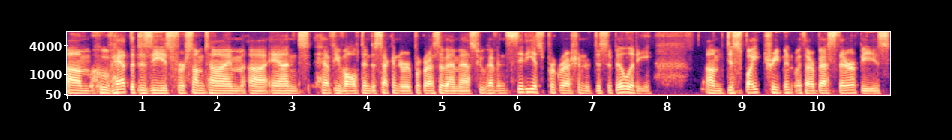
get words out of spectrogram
um, who've had the disease for some time uh, and have evolved into secondary progressive MS, who have insidious progression of disability um, despite treatment with our best therapies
